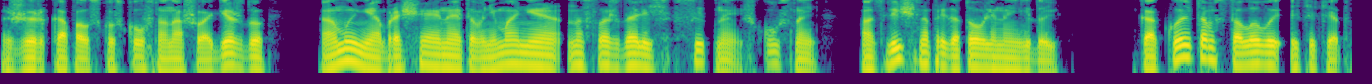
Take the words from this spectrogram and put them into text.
Жир капал с кусков на нашу одежду, а мы, не обращая на это внимания, наслаждались сытной, вкусной, отлично приготовленной едой. Какой там столовый этикет?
